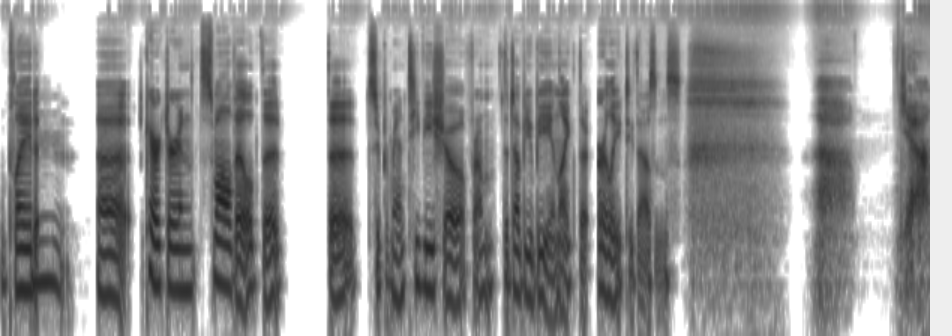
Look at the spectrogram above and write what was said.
who played Mm. a character in Smallville, the the Superman TV show from the WB in like the early 2000s. yeah.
